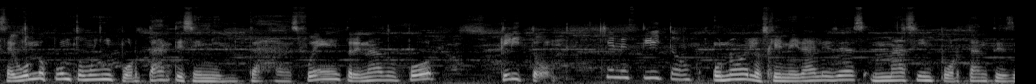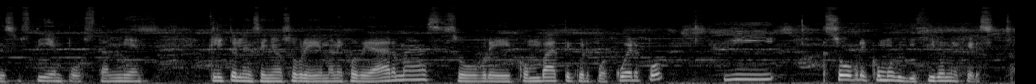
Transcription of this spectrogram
Segundo punto muy importante, semillitas. Fue entrenado por Clito. ¿Quién es Clito? Uno de los generales más importantes de sus tiempos también. Clito le enseñó sobre manejo de armas, sobre combate cuerpo a cuerpo y sobre cómo dirigir un ejército.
